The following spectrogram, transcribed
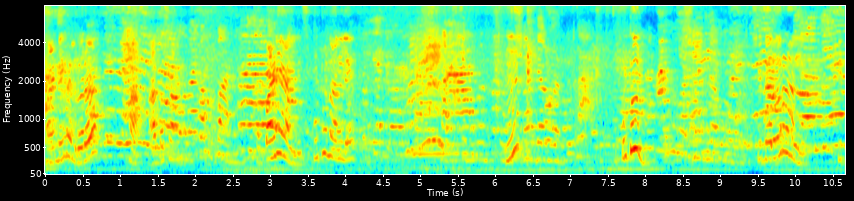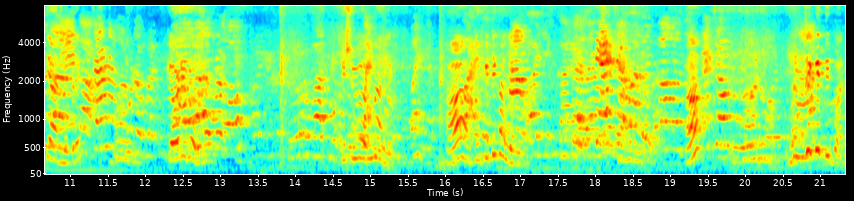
भांडी घाल बरं. हा आता सांग. पाणी आणलीस. कुठून आणले? कुठून? शिंगारवरून आणले. किती आणले रे? केवढे भरून? पिशवीवरून आणले. हा तू किती खाल्ले हां? म्हणजे किती पण?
